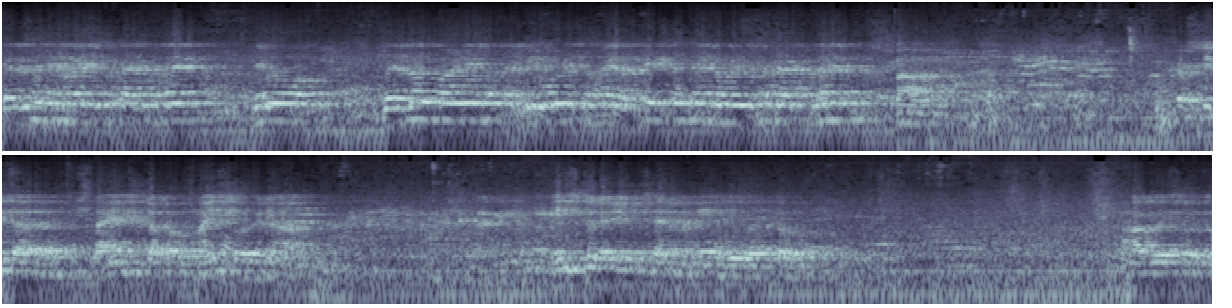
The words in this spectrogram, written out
ಕೆಲಸ ನಿರ್ವಹಿಸಬೇಕಾಗುತ್ತದೆ ನೀವು ಜನರಲ್ ಮಾಡಿ ಮತ್ತು ಡಿಒಡಿ ಸಭೆಯ ಅಧ್ಯಕ್ಷತೆಯನ್ನು ವಹಿಸಬೇಕಾಗ್ತದೆ ಪ್ರಸಿದ್ಧ ಲಯನ್ಸ್ ಕ್ಲಬ್ ಆಫ್ ಮೈಸೂರಿನ ಇನ್ಸ್ಟಾಲೇಷನ್ ಸೆರೆಮನಿಯಲ್ಲಿ ಇವತ್ತು ಭಾಗವಹಿಸುವುದು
